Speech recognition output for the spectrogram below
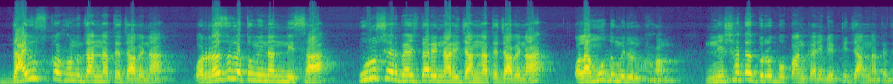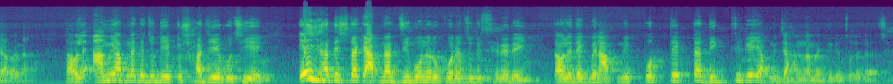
দায়ুস কখনো জান্নাতে যাবে না। ও রজুলা তুমিনান নিসা। পুরুষের ভেষধারী নারী জান্নাতে যাবে না। ওলা মুদুমিরুল খম। নেশাদার দ্রব্য পানকারী ব্যক্তি জান্নাতে যাবে না। তাহলে আমি আপনাকে যদি একটু সাজিয়ে গুছিয়ে এই হাদিসটাকে আপনার জীবনের উপরে যদি ছেড়ে দেই, তাহলে দেখবেন আপনি প্রত্যেকটা দিক থেকেই আপনি জাহান্নামের দিকে চলে যাচ্ছেন।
